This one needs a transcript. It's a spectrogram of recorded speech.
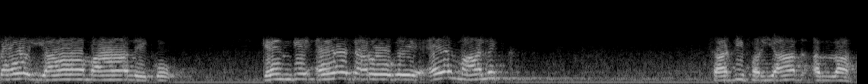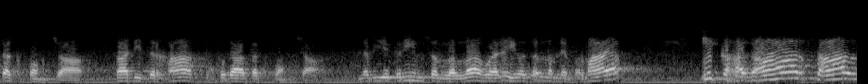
دو یا مالکو کہیں گے، اے ڈرو گے اے مالک۔ ساری فریاد اللہ تک پہنچا۔ ساری درخواست خدا تک پہنچا۔ نبی کریم صلی اللہ علیہ وسلم نے فرمایا، ایک ہزار سال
